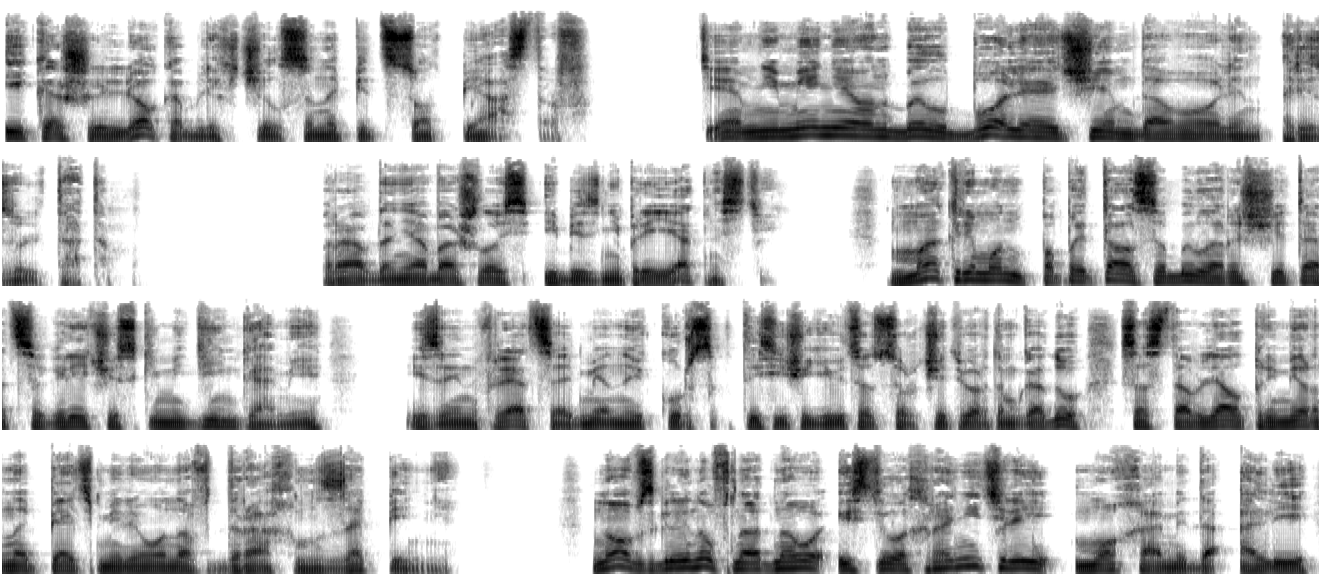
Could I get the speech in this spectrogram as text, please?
и кошелек облегчился на 500 пиастров. Тем не менее, он был более чем доволен результатом. Правда, не обошлось и без неприятностей. Макримон попытался было рассчитаться греческими деньгами. Из-за инфляции обменный курс в 1944 году составлял примерно 5 миллионов драхм за пенни. Но, взглянув на одного из телохранителей, Мохаммеда Али,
